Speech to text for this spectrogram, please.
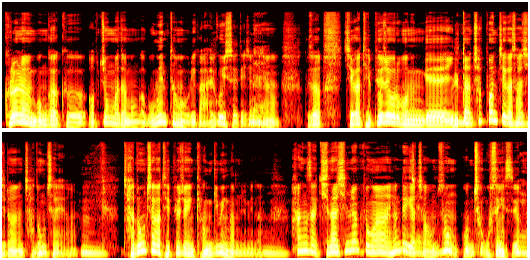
그러려면 뭔가 그 업종마다 뭔가 모멘텀을 우리가 알고 있어야 되잖아요. 네. 그래서 제가 대표적으로 보는 게 일단 첫 번째가 사실은 자동차예요. 음. 자동차가 대표적인 경기 민감주입니다. 음. 항상 지난 10년 동안 현대기아차. 엄청 엄청 고생했어요. 네.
